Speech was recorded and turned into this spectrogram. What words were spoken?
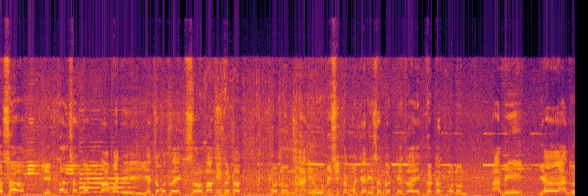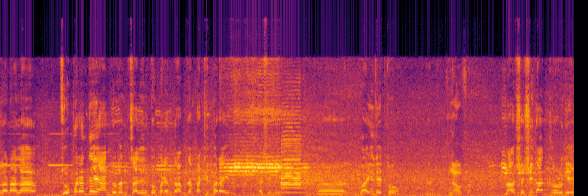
असं एकल संघटना माझे याच्यामधला एक सहभागी घटक म्हणून आणि ओबीसी कर्मचारी संघटनेचा एक घटक म्हणून आम्ही या आंदोलनाला जोपर्यंत हे आंदोलन चालेल तोपर्यंत आमचा पाठिंबा राहील अशी मी ग्वाही देतो. नाव नाव शशिकांत लोळगे.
